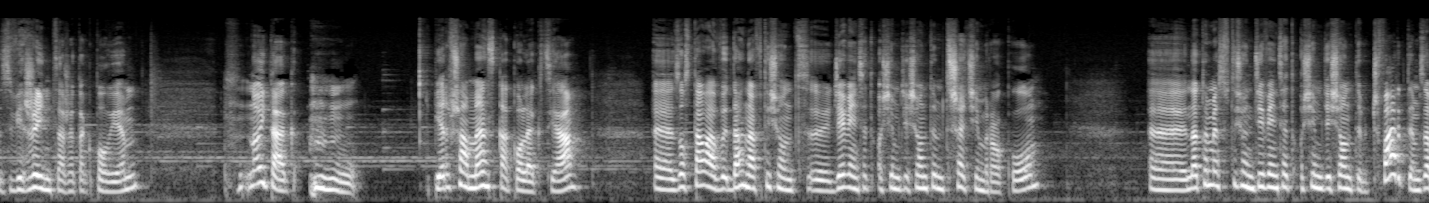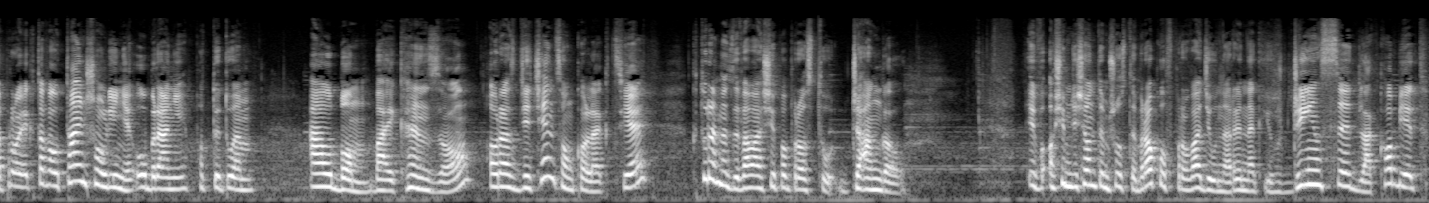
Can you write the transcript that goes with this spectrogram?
zwierzyńca, że tak powiem. No i tak, pierwsza męska kolekcja E, została wydana w 1983 roku. E, natomiast w 1984 zaprojektował tańszą linię ubrań pod tytułem Album by Kenzo oraz dziecięcą kolekcję, która nazywała się po prostu Jungle. I w 1986 roku wprowadził na rynek już jeansy dla kobiet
